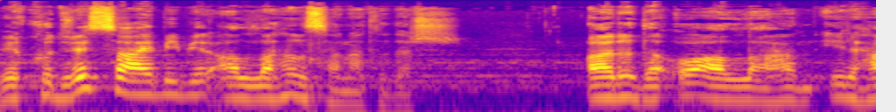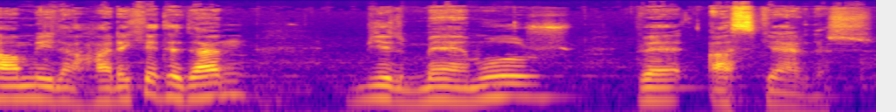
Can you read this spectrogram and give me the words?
ve kudret sahibi bir Allah'ın sanatıdır. arı da o Allah'ın ilhamıyla hareket eden bir memur ve askerdir.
